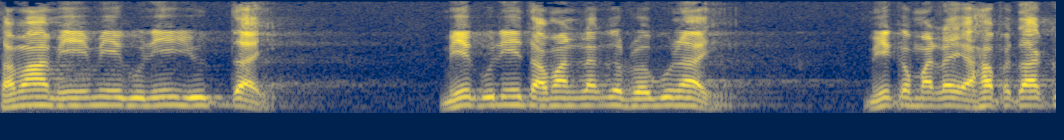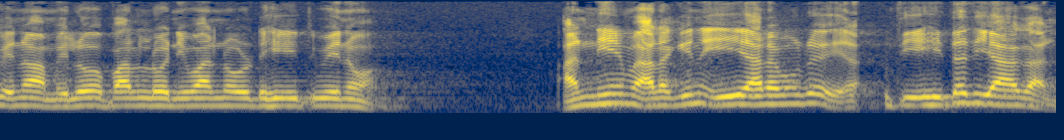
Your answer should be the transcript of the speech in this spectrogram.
තමා මේ මේ ගුණේ යුක්තයි. මේ ගුණේ Taman ළඟ ප්‍රගුණයි. මේක මට යහපතක් වෙනවා මෙලොව පරලොව නිවන් වලට හේතු වෙනවා. අන්න එහෙම අරගෙන ඒ අරමුණ හිත තියාගන්න.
